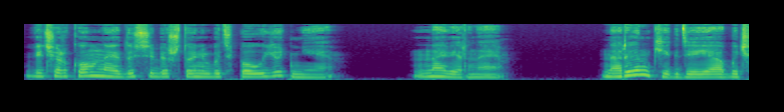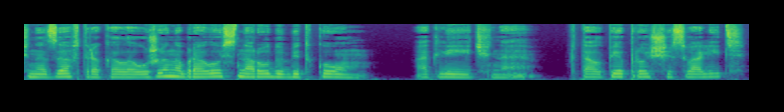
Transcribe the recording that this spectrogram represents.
вечерком найду себе что-нибудь поуютнее. Наверное. На рынке, где я обычно завтракала, уже набралось народу битком. Отлично. В толпе проще свалить.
